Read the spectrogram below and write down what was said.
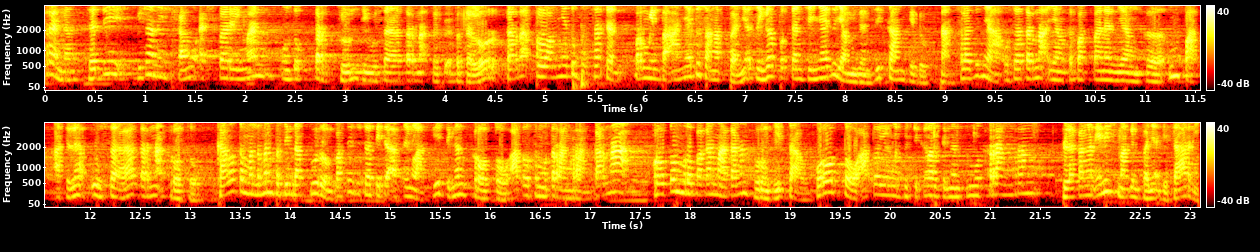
Keren kan? Jadi bisa nih kamu eksperimen untuk terjun di usaha ternak bebek petelur karena peluangnya itu besar dan permintaannya itu sangat banyak sehingga potensinya itu yang menjanjikan gitu. Nah selanjutnya usaha ternak yang cepat panen yang keempat adalah ternak kroto. Kalau teman-teman pecinta burung pasti sudah tidak asing lagi dengan kroto atau semut rang-rang karena kroto merupakan makanan burung kicau. Kroto atau yang lebih dikenal dengan semut rang-rang belakangan ini semakin banyak dicari.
